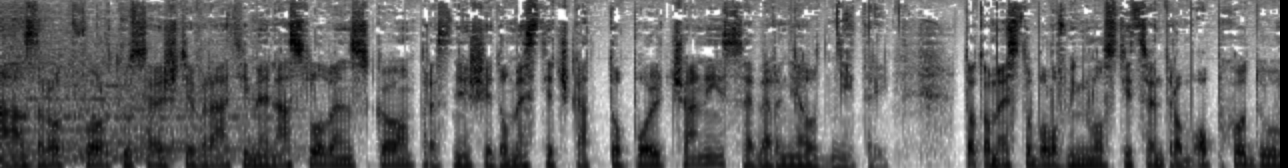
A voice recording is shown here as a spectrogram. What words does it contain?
A z Rockfortu sa ešte vrátime na Slovensko, presnejšie do mestečka Topolčany, severne od Nitry. Toto mesto bolo v minulosti centrom obchodu,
